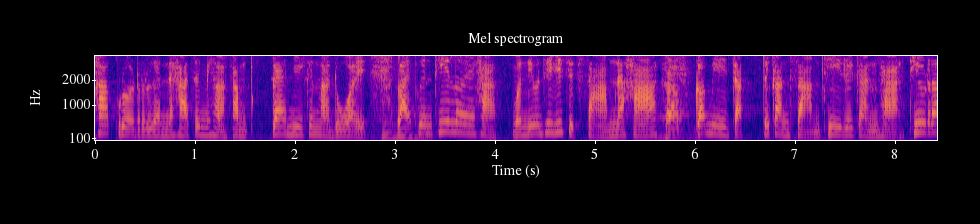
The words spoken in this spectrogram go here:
ภาคครัวเรือนนะคะ จึงมีกิจกรรมแก้หนี้ขึ้นมาด้วย หลายพื้นที่เลยค่ะ วันนี้วันที่ 23 นะคะ ครับก็มีจัดด้วยกัน 3 ที่ด้วยกันค่ะ ที่แร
